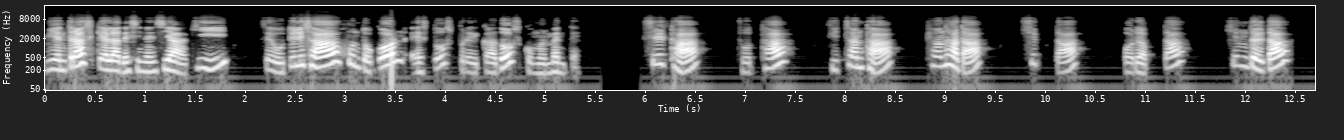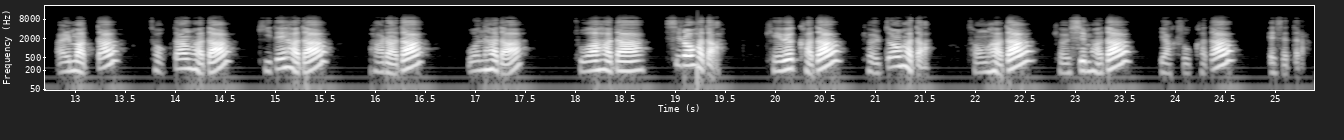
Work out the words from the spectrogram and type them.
Mientras que la desinencia aquí se utiliza junto con estos predicados comúnmente. 싫다, 좋다, 귀찮다, 편하다, 쉽다, 어렵다, 힘들다, 알맞다, 적당하다, 기대하다, 바라다, 원하다, 좋아하다, 싫어하다, 계획하다, 결정하다, 정하다, 결심하다, 약속하다, etc.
